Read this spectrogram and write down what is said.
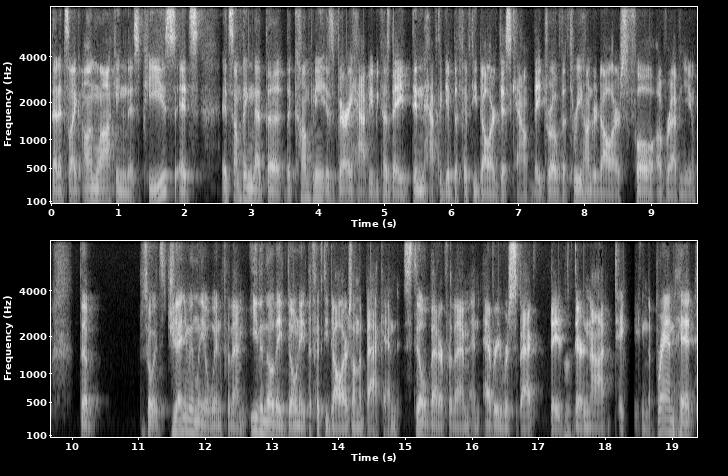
that it's like unlocking this piece. It's it's something that the the company is very happy because they didn't have to give the $50 discount. They drove the $300 full of revenue. The so it's genuinely a win for them even though they donate the $50 on the back end still better for them in every respect. They mm-hmm. they're not taking the brand hit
